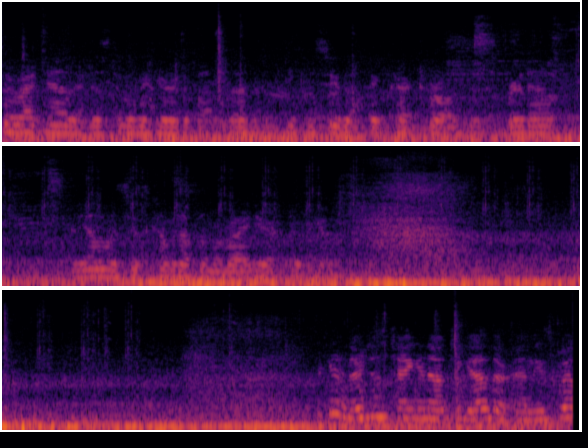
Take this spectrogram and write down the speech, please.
So right now they're just over here at about 11. You can see that big pectoral just spread out. And the other one's just coming up on the right here. There we go. Again, they're just hanging out together. And these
